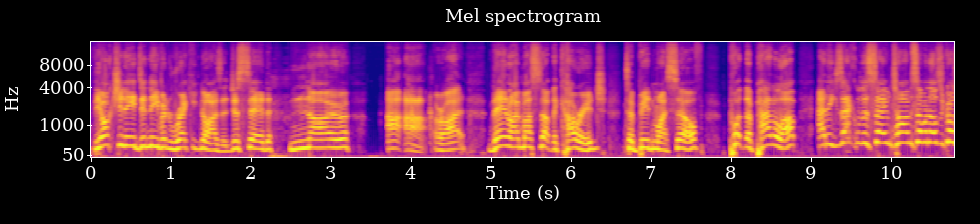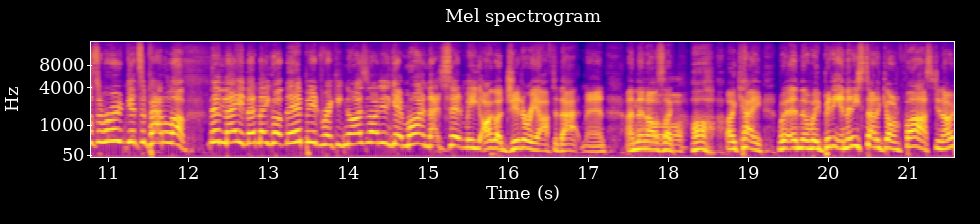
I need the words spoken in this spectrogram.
The auctioneer didn't even recognize it. Just said no, uh, uh All right. Then I mustered up the courage to bid myself. Put the paddle up at exactly the same time someone else across the room gets a paddle up. Then they then they got their bid recognized and I didn't get mine. That sent me I got jittery after that, man. And then I was like, oh, oh okay. And then we're bidding and then he started going fast, you know.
